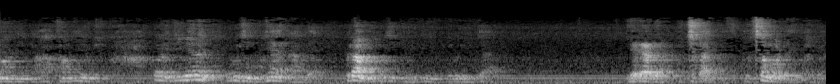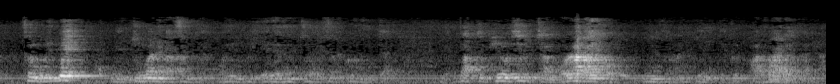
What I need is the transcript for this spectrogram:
망상 다 상승이 끊어지면은 이것이 무생이 안 돼. 그럼 이것이 이거 이제 예라들 붙여다 그 선물로 이 말이야. 선물인데, 중간에 가서 이제 오늘 그 예대선 쪽에서는 그건 이제 낙지 비효식을 잘 몰라가지고 인수하는 게 이제 그 바로 알아야 말이야.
